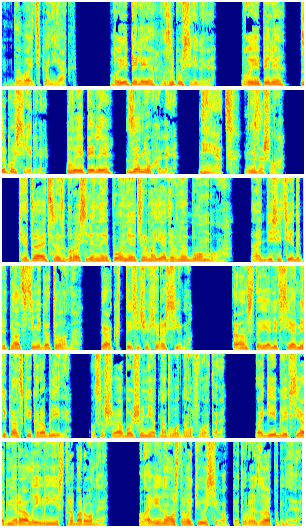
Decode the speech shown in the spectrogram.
давайте коньяк». Выпили, закусили. Выпили, закусили. Выпили, занюхали. Нет, не зашло. Китайцы сбросили на Японию термоядерную бомбу от 10 до 15 мегатонн, как тысячу Хиросим. Там стояли все американские корабли. У США больше нет надводного флота. Погибли все адмиралы и министр обороны. Половина острова Кюсю, которая западная,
